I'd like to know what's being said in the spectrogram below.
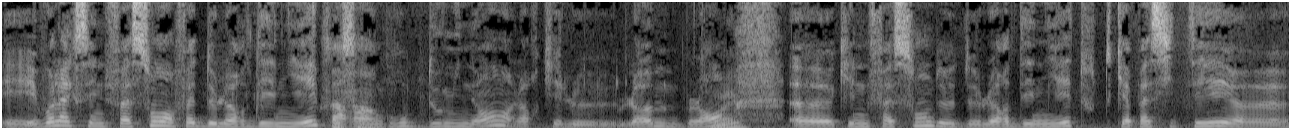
et, voilà que c'est une façon en fait de leur dénier par un groupe dominant, alors qui est l'homme blanc, euh, qui est une façon de, leur dénier toute capacité euh,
